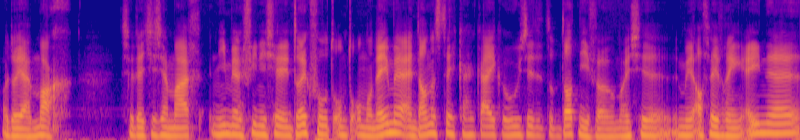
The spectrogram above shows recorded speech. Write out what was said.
Waardoor jij mag. Zodat je zeg maar niet meer financiële druk voelt om te ondernemen. En dan eens te gaan kijken hoe zit het op dat niveau. Maar als je, moet je aflevering 1 eh,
